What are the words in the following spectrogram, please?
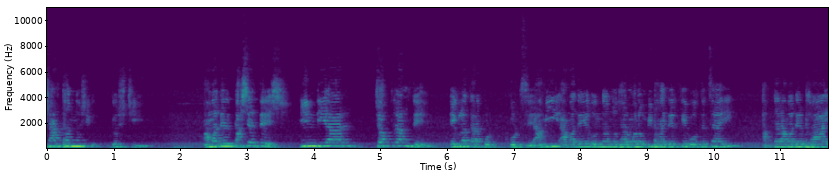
স্বার্থান্বেষী গোষ্ঠী, আমাদের পাশের দেশ, ইন্ডিয়ার চক্রান্তে এগুলো তারা করছে। আমি আমাদের অন্যান্য ধর্মাবলম্বী ভাইদেরকে বলতে চাই, আপনারা আমাদের ভাই,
